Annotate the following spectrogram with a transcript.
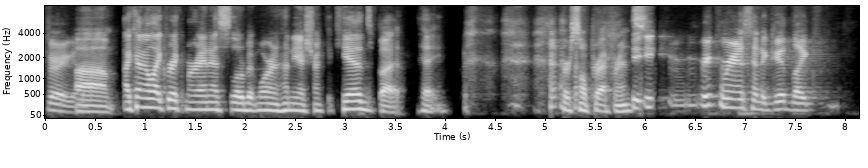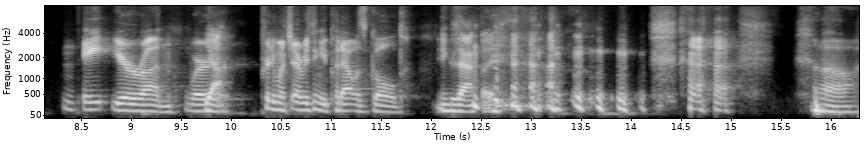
very good. Um, I kind of like Rick Moranis a little bit more in Honey I Shrunk the Kids, but hey, personal preference. Rick Moranis had a good like eight year run where Yeah. pretty much everything he put out was gold. Exactly. Oh.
